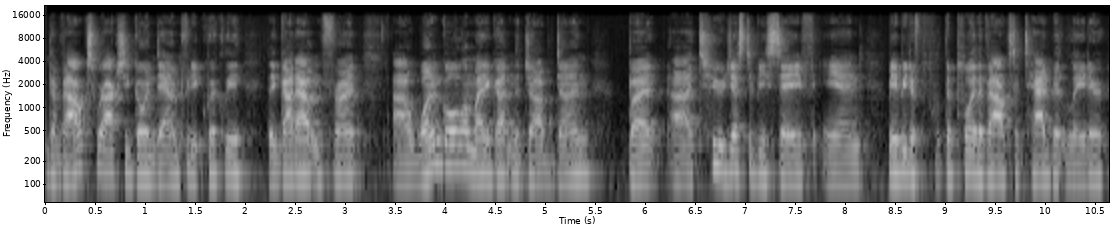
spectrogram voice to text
the Valks were actually going down pretty quickly. They got out in front. Uh, one Golem might have gotten the job done, but uh, two just to be safe and maybe to deploy the Valks a tad bit later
